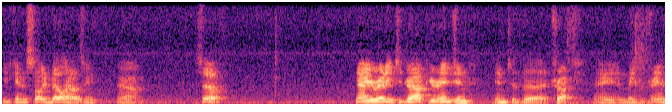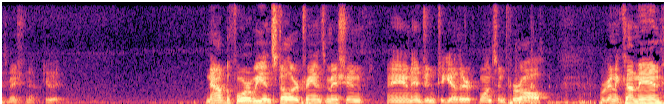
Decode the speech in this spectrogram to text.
you can install your bell housing um, so now you're ready to drop your engine into the truck and make the transmission up to it. Now before we install our transmission and engine together once and for all we're going to come in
